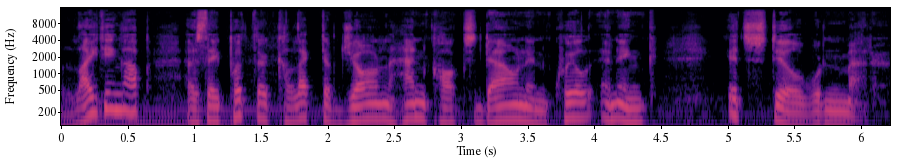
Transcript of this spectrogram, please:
lighting up as they put their collective John Hancocks down in quill and ink, it still wouldn't matter.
